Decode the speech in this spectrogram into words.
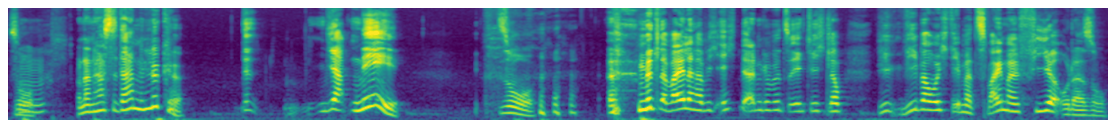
So. Und dann hast du da eine Lücke. Ja, nee. So. Mittlerweile habe ich echt mir angewöhnt, so irgendwie, ich glaube, wie, wie baue ich die immer? Zweimal vier oder so.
